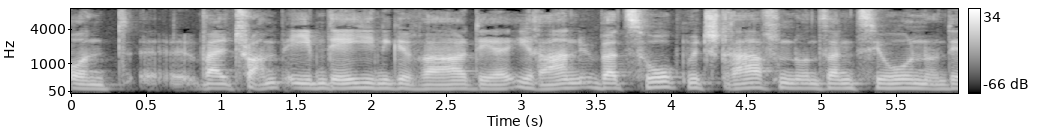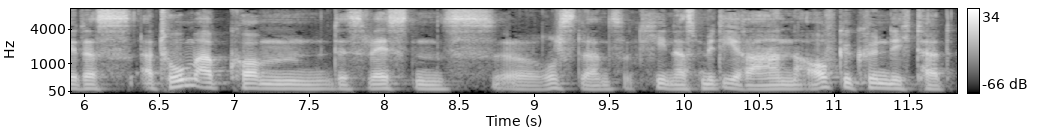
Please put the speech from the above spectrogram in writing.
Und äh, weil Trump eben derjenige war, der Iran überzog mit Strafen und Sanktionen und der das Atomabkommen des Westens, äh, Russlands und Chinas mit Iran aufgekündigt hat.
